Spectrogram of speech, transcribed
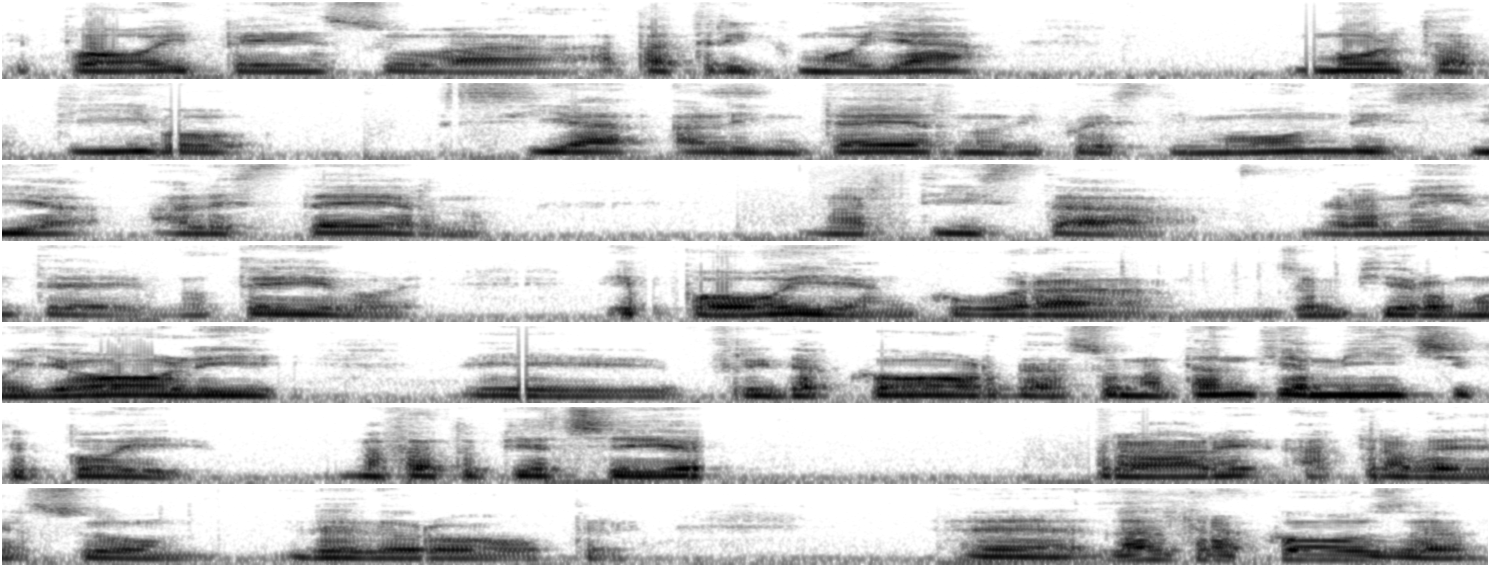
E poi penso a, a Patrick Moya, molto attivo sia all'interno di questi mondi sia all'esterno, un artista veramente notevole. E poi ancora Giampiero Moioli, Frida Corda, insomma tanti amici che poi mi ha fatto piacere entrare attraverso le loro opere. Eh, L'altra cosa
